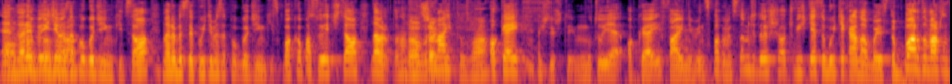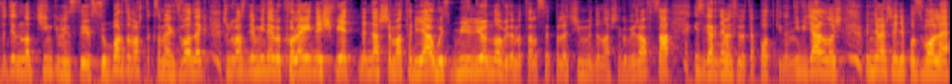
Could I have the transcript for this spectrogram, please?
na Dobra, ryby idziemy dobra. za pół godzinki, co? Na ryby sobie pójdziemy za pół godzinki. Spoko, pasuje ci to? Dobra, to nam trzymaj. Okej, ja się już tutaj mutuję, okej, fajnie, więc spoko, więc to będzie to jeszcze oczywiście subujcie kanał, bo jest to bardzo ważne codzienne odcinki, więc to jest bardzo ważne, tak samo jak dzwonek, żeby was nie ominęły kolejne świetne nasze materiały z milionowi. To my teraz sobie polecimy do naszego wieżowca i zgarniamy sobie te potki na niewidzialność, ponieważ ja nie pozwolę,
